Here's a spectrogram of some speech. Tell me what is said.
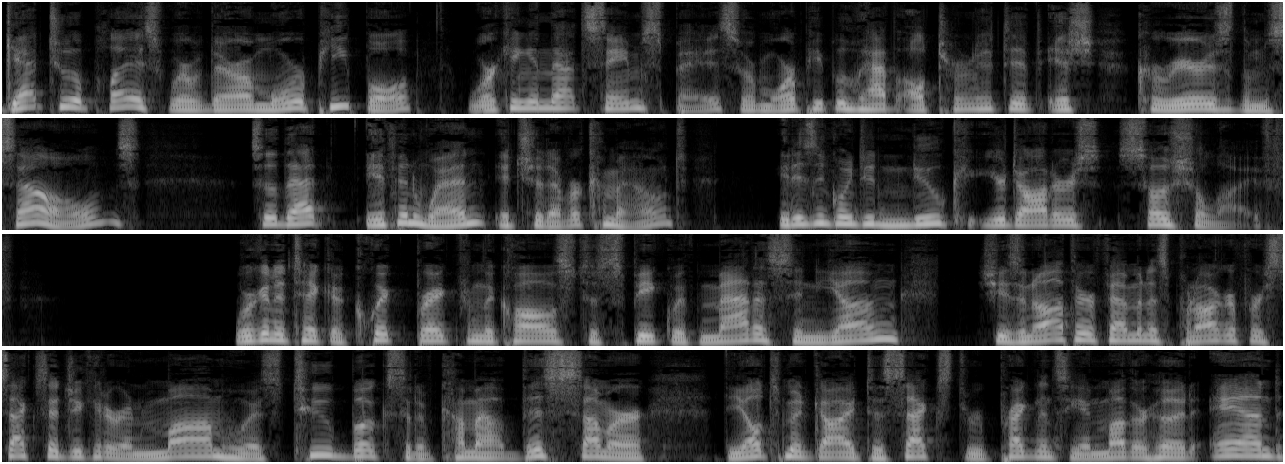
get to a place where there are more people working in that same space or more people who have alternative ish careers themselves so that if and when it should ever come out, it isn't going to nuke your daughter's social life. We're going to take a quick break from the calls to speak with Madison Young. She's an author, feminist, pornographer, sex educator, and mom who has two books that have come out this summer The Ultimate Guide to Sex Through Pregnancy and Motherhood, and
